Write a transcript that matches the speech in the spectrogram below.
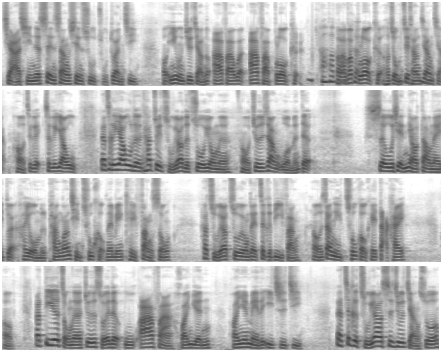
甲型的肾上腺素阻断剂。哦，英文就讲做 alpha one alpha blocker。，alpha blocker，block，好，就我们最常这样讲，哦，这个这个药物，那这个药物呢，它最主要的作用呢，哦，就是让我们的射物线尿道那一段，还有我们的膀胱颈出口那边可以放松，它主要作用在这个地方，哦，让你出口可以打开，哦，那第二种呢，就是所谓的五阿法还原还原酶的抑制剂，那这个主要是就是讲说，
